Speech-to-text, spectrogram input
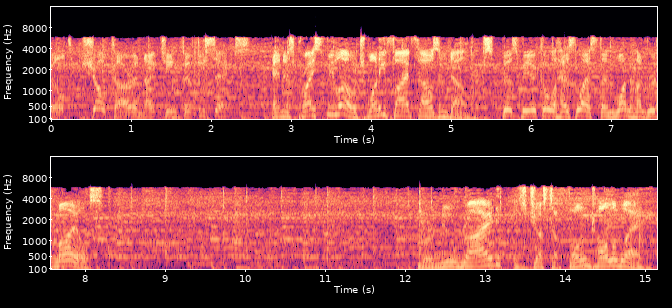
built show car in 1956 and is priced below $25,000. This vehicle has less than 100 miles. Your new ride is just a phone call away.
